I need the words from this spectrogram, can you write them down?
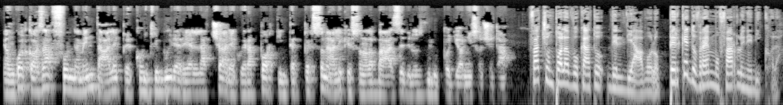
è un qualcosa fondamentale per contribuire a riallacciare quei rapporti interpersonali che sono la base dello sviluppo di ogni società. Faccio un po' l'avvocato del diavolo. Perché dovremmo farlo in edicola?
